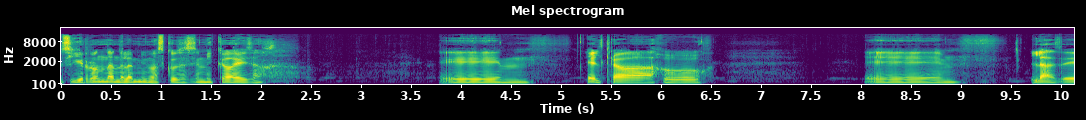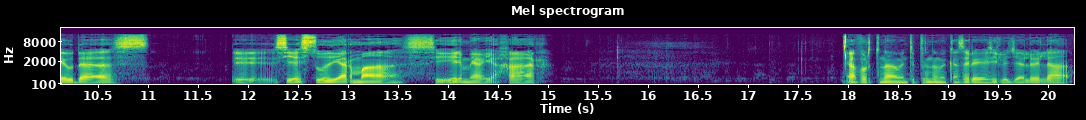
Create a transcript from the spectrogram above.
sigue rondando las mismas cosas en mi cabeza. Em, el trabajo, em, las deudas, eh, si estudiar más, si irme a viajar. Afortunadamente, pues no me cansaré de decirlo ya lo de la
